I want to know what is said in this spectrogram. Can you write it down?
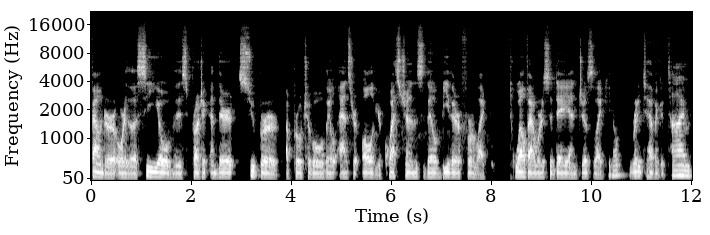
founder or the CEO of this project, and they're super approachable. They'll answer all of your questions. They'll be there for like 12 hours a day and just like, you know, ready to have a good time,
